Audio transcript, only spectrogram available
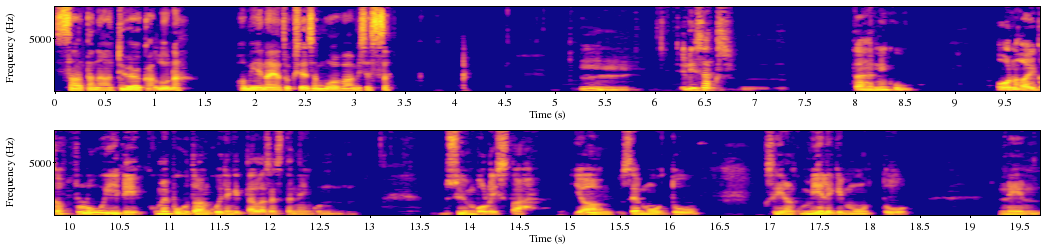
saatanaa työkaluna omien ajatuksensa muovaamisessa. Mm. Lisäksi tähän niin kuin on aika fluidi, kun me puhutaan kuitenkin tällaisesta niin kuin symbolista, ja mm. se muuttuu siinä kun mielikin muuttuu, niin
